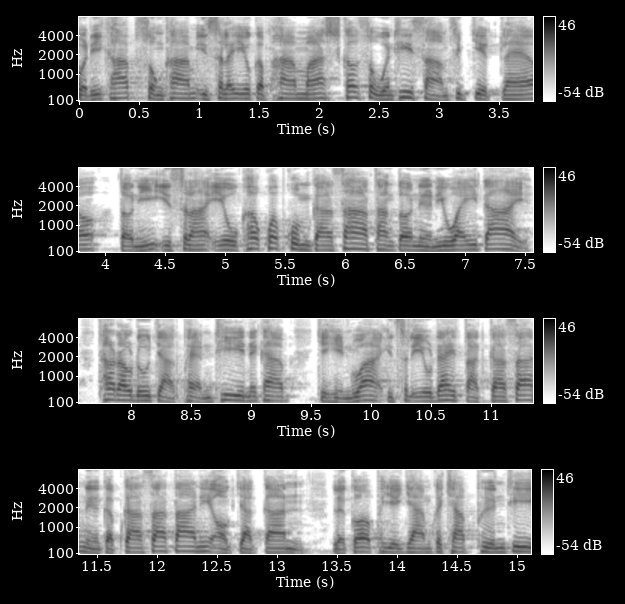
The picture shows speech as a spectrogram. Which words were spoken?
วัสดีครับ สงครามอิสราเอลกับฮามาสเข้าสู่วันที่ 37 แล้ว ตอนนี้อิสราเอลเข้าควบคุมกาซาทางตอนเหนือนี้ไว้ได้ ถ้าเราดูจากแผนที่นะครับ จะเห็นว่าอิสราเอลได้ตัดกาซาเหนือกับกาซาใต้นี้ออกจากกัน แล้วก็พยายามกระชับพื้นที่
